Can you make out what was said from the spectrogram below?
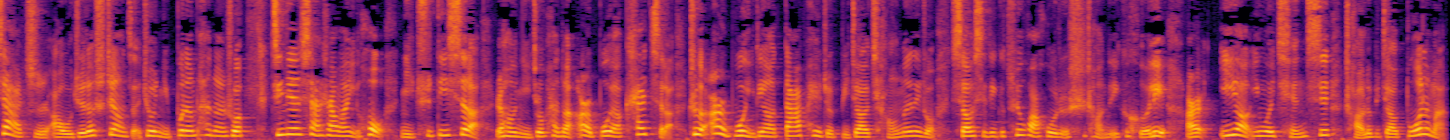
价值啊？我觉得是这样子，就你不能判断说今天下杀完以后你去低吸了，然后你就判断二波要开启了。这个二波一定要搭配着比较强的那种消息的一个催化或者市场的一个合力。而医药因为前期炒的比较多了嘛，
